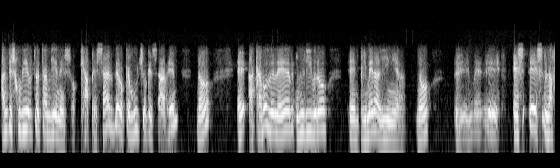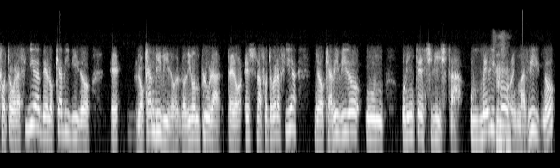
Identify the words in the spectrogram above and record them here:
han descubierto también eso, que a pesar de lo que mucho que saben, ¿no? Eh, acabo de leer un libro en primera línea, ¿no? Eh, eh, es, es, la fotografía de lo que ha vivido, lo que han vivido, lo digo en plural, pero es la fotografía de lo que ha vivido un, un intensivista, un médico en Madrid, ¿no?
